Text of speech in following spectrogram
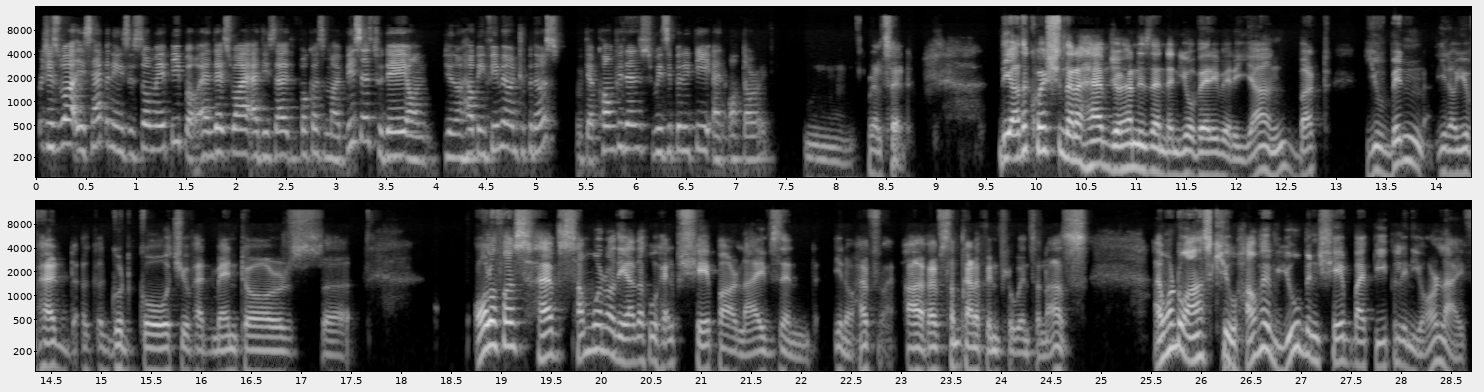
which is what is happening to so many people. And that's why I decided to focus my business today on, you know, helping female entrepreneurs with their confidence, visibility, and authority. Mm, well said. The other question that I have, Johan, is that and you're very, very young, but you've been, you know, you've had a, a good coach, you've had mentors. Uh, all of us have someone or the other who helps shape our lives and, you know, have uh, have some kind of influence on us. I want to ask you, how have you been shaped by people in your life,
